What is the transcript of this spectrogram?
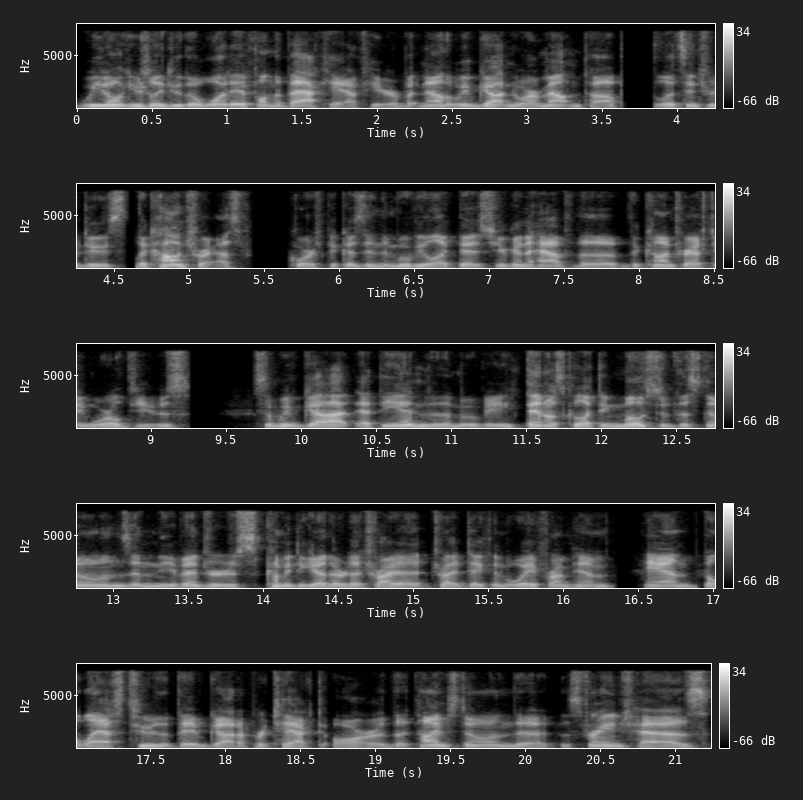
We don't usually do the what if on the back half here, but now that we've gotten to our mountaintop, let's introduce the contrast course, because in the movie like this, you're going to have the the contrasting worldviews. So we've got at the end of the movie Thanos collecting most of the stones and the Avengers coming together to try to try to take them away from him. And the last two that they've got to protect are the Time Stone that Strange has,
